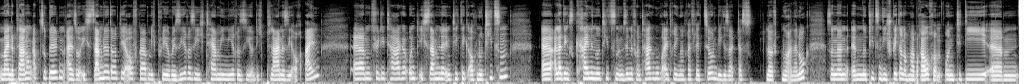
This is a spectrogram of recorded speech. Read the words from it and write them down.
meine Planung abzubilden. Also ich sammle dort die Aufgaben, ich priorisiere sie, ich terminiere sie und ich plane sie auch ein ähm, für die Tage. Und ich sammle in TickTick auch Notizen. Äh, allerdings keine Notizen im Sinne von Tagebucheinträgen und Reflexionen. Wie gesagt, das läuft nur analog, sondern ähm, Notizen, die ich später nochmal brauche und die ähm,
